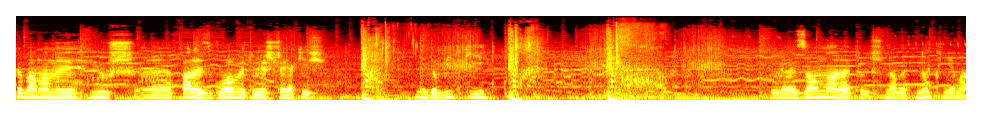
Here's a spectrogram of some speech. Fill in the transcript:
Chyba mamy już e, falę z głowy. Tu jeszcze jakieś niedobitki lezą, ale tu już nawet nóg nie ma.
